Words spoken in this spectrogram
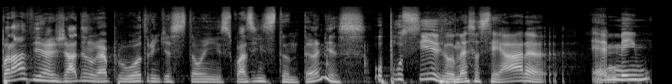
para viajar de um lugar para o outro em questões quase instantâneas? O possível nessa seara é meio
